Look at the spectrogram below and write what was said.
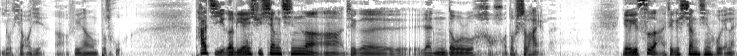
有条件啊，非常不错。他几个连续相亲了啊，这个人都好好都失败了。有一次啊，这个相亲回来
